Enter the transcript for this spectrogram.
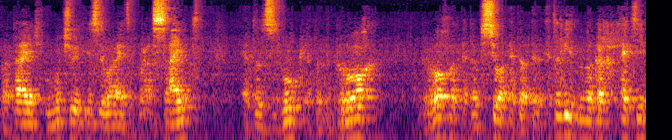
хватают, мучают, издевают, бросают. Этот звук, этот грох, грохот, это все, это, это видно, как эти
